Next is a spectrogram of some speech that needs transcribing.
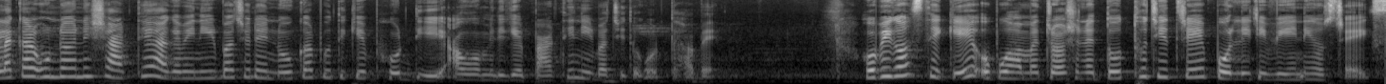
এলাকার উন্নয়নের স্বার্থে আগামী নির্বাচনে নৌকার প্রতীকে ভোট দিয়ে আওয়ামী লীগের প্রার্থী নির্বাচিত করতে হবে। হবিগঞ্জ থেকে অপু আহমেদ রসনের তথ্যচিত্রে পল্লী টিভি নিউজ ডেস্ক।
